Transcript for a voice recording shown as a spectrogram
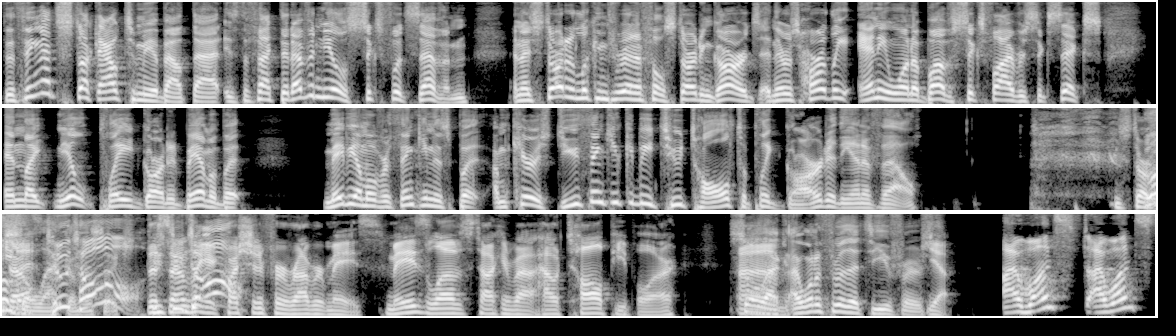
the thing that stuck out to me about that is the fact that Evan Neal is six foot seven, and I started looking through NFL starting guards, and there was hardly anyone above six five or six six. And like Neal played guard at Bama, but maybe I'm overthinking this, but I'm curious, do you think you could be too tall to play guard in the NFL? You start Well, Solak too on this tall. This He's too sounds like a question for Robert Mays. Mays loves talking about how tall people are. Solak, Um, I want to throw that to you first. Yeah. I once, I once,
